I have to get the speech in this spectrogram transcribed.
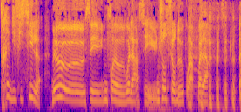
très difficile. Mais eux, c'est une fois, voilà, c'est une chance sur deux, quoi. Voilà, c'est tout.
